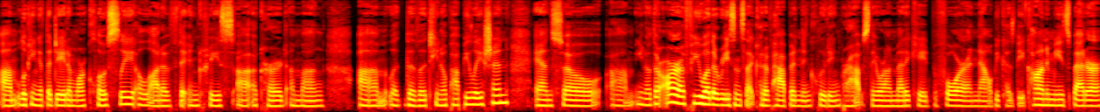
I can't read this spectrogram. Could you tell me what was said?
Um, looking at the data more closely, a lot of the increase uh, occurred among um, the Latino population. And so, um, you know, there are a few other reasons that could have happened, including perhaps they were on Medicaid before, and now because the economy is better,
